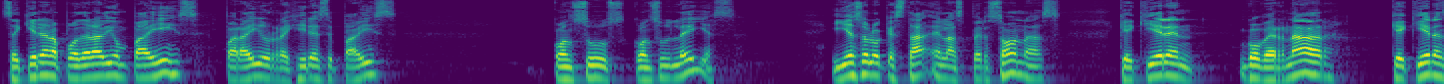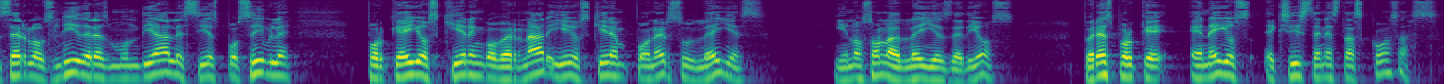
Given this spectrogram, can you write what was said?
Se quieren apoderar de un país para ellos regir ese país con sus, con sus leyes. Y eso es lo que está en las personas que quieren gobernar, que quieren ser los líderes mundiales, si es posible, porque ellos quieren gobernar y ellos quieren poner sus leyes y no son las leyes de Dios, pero es porque en ellos existen estas cosas.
